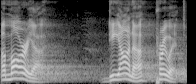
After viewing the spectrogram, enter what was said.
Amaria Deanna Pruitt.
